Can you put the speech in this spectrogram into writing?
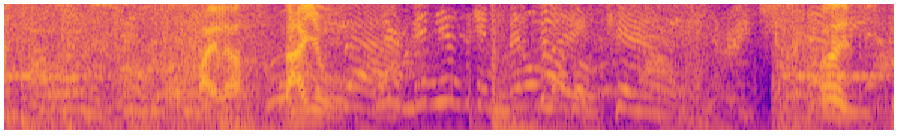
An ally has been ผม defeated. ไปแล้ว ได้อยู่ Clear minions in middle Double lane. kill. เฮ้ย โด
